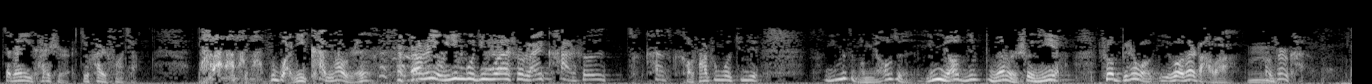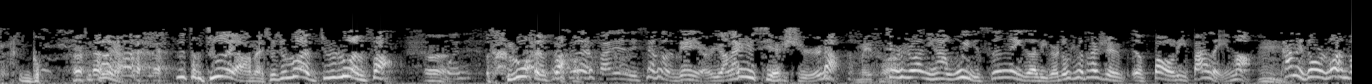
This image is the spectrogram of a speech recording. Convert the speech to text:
战争一开始就开始放枪，啪啪啪啪啪，不管你看不到人。当时有英国军官说来看，说看考察中国军队，你们怎么瞄准？你们瞄你不瞄准射击啊？说比如我往那儿打吧，往这儿看。成功就这样，那怎么这样呢？这就乱就是乱放，嗯，乱放。现在发现这香港电影原来是写实的，没错。就是说，你看吴宇森那个里边都说他是呃暴力芭蕾嘛，嗯，他那都是乱放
